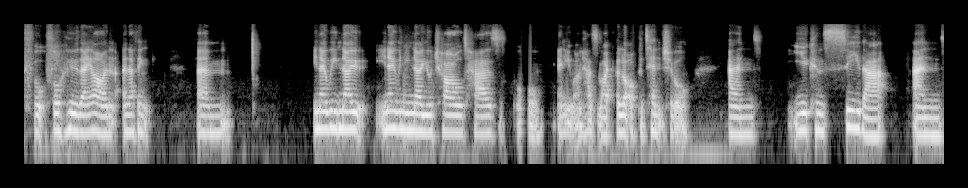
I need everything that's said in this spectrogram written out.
for for who they are. And and i think um you know we know you know when you know your child has or anyone has like a lot of potential. And you can see that and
